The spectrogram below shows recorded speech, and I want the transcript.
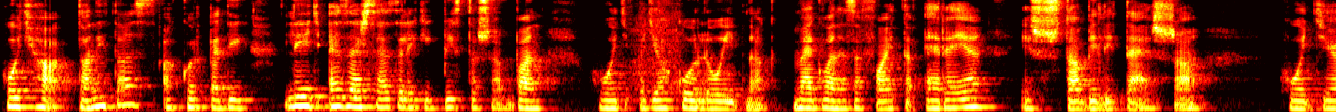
Hogyha tanítasz, akkor pedig légy ezer százalékig biztosabban, hogy a gyakorlóidnak megvan ez a fajta ereje és stabilitása, hogy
